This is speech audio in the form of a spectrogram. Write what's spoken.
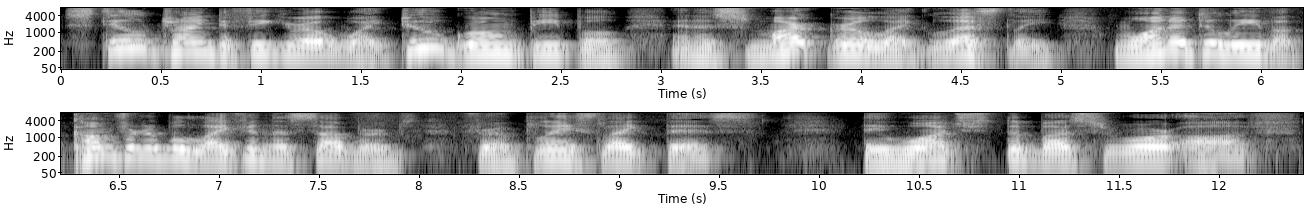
still trying to figure out why two grown people and a smart girl like Leslie wanted to leave a comfortable life in the suburbs for a place like this. They watched the bus roar off.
